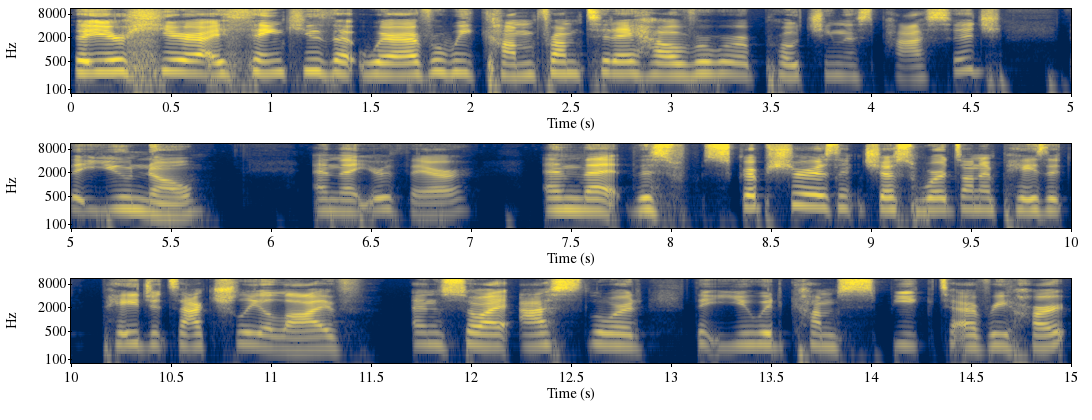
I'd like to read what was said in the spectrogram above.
that you're here. I thank you that wherever we come from today, however we're approaching this passage, that you know and that you're there and that this scripture isn't just words on a page, it's actually alive. And so I ask, Lord, that you would come speak to every heart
